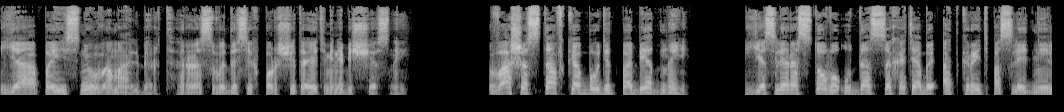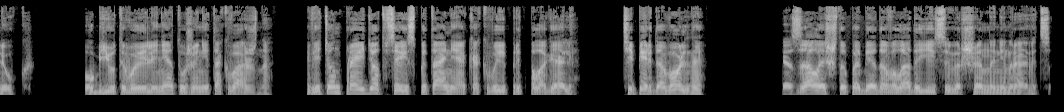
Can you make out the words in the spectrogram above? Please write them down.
«Я поясню вам, Альберт, раз вы до сих пор считаете меня бесчестной. Ваша ставка будет победной, если Ростову удастся хотя бы открыть последний люк. Убьют его или нет, уже не так важно, ведь он пройдет все испытания, как вы и предполагали. Теперь довольны?» Казалось, что победа Влада ей совершенно не нравится.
